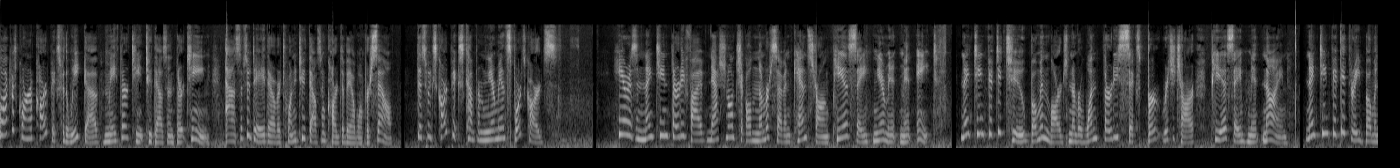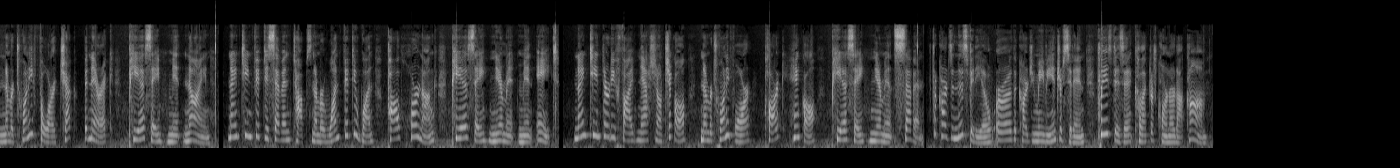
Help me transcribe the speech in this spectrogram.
Collector's Corner card picks for the week of May 13, 2013. As of today, there are over 22,000 cards available for sale. This week's card picks come from Near Mint Sports Cards. Here is a 1935 National Chicle number 7 Ken Strong PSA Near Mint Mint 8. 1952 Bowman Large number 136 Bert Rechichar PSA Mint 9. 1953 Bowman number 24 Chuck Bednarik PSA Mint 9. 1957 Topps number 151 Paul Hornung PSA Near Mint Mint 8. 1935 National Chicle number 24 Clark Hinkle PSA Near Mint 7. For cards in this video or other cards you may be interested in, please visit collectorscorner.com.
